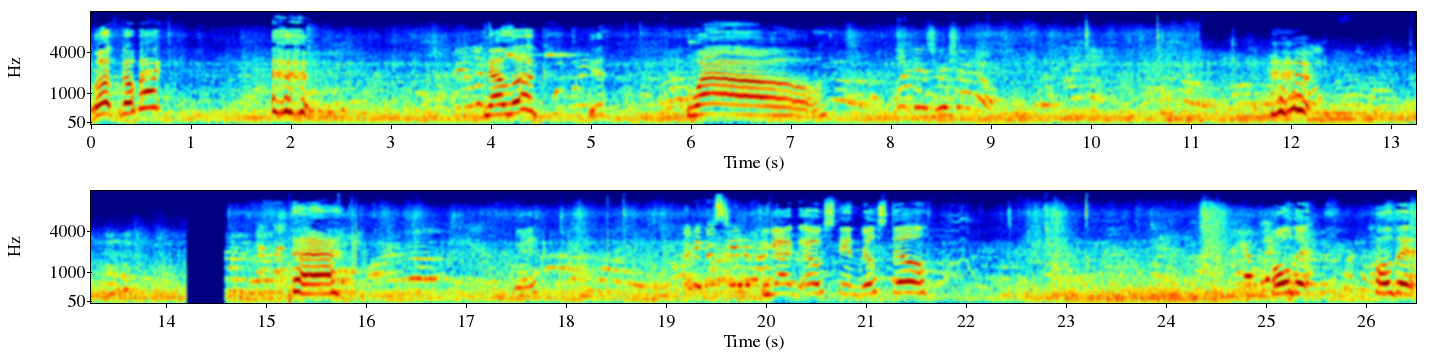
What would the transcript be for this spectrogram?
Whoop, go back. now look. Yeah. Wow. Stand real still. Hold it. Hold it.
